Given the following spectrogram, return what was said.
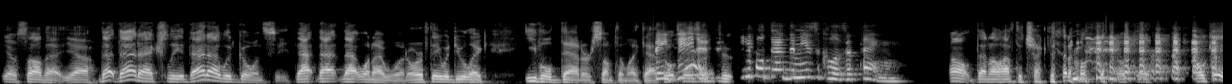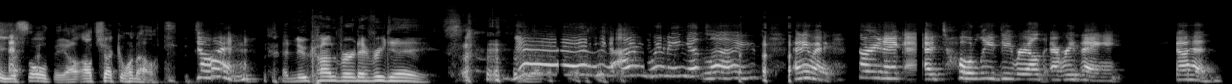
Yeah, I saw that. Yeah, that that actually that I would go and see that that that one I would, or if they would do like Evil Dead or something like that. They Those- those did. two- Evil Dead the musical is a thing. Oh, then I'll have to check that out. okay, okay, you sold me. I'll, I'll check one out. Done. A new convert every day. Yay! I'm winning at life. Anyway, sorry, Nick. I totally derailed everything. Go ahead.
